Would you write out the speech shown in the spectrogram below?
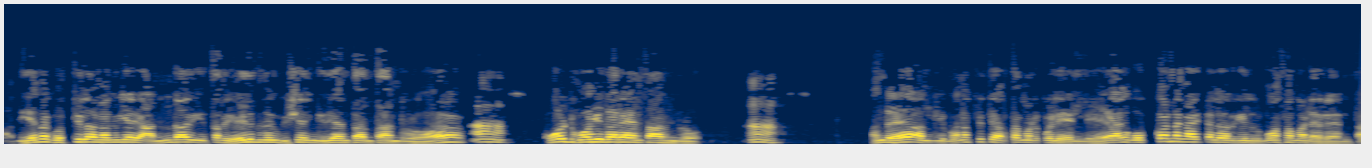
ಅದೇನೋ ಗೊತ್ತಿಲ್ಲ ನಮ್ಗೆ ಅಂದ ಈ ತರ ಹೇಳಿದ್ರೆ ವಿಷಯ ಹಿಂಗಿದೆ ಅಂತ ಅಂತ ಅಂದ್ರು. ಕೋರ್ಟ್ ಹೋಗಿದ್ದಾರೆ ಅಂತ ಅಂದ್ರು. ಹಾ. ಅಂದ್ರೆ ಅಲ್ಲಿ ಮನಸ್ಥಿತಿ ಅರ್ಥ ಮಾಡ್ಕೊಳ್ಳಿ ಅಲ್ಲಿ. ಅಲ್ಲಿ ಒಪ್ಕೊಂಡಂಗ ಆಯ್ತಲ್ಲ ಅವ್ರಿಗೆ ಇಲ್ಲಿ ಮೋಸ ಮಾಡ್ಯಾರೆ ಅಂತ.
